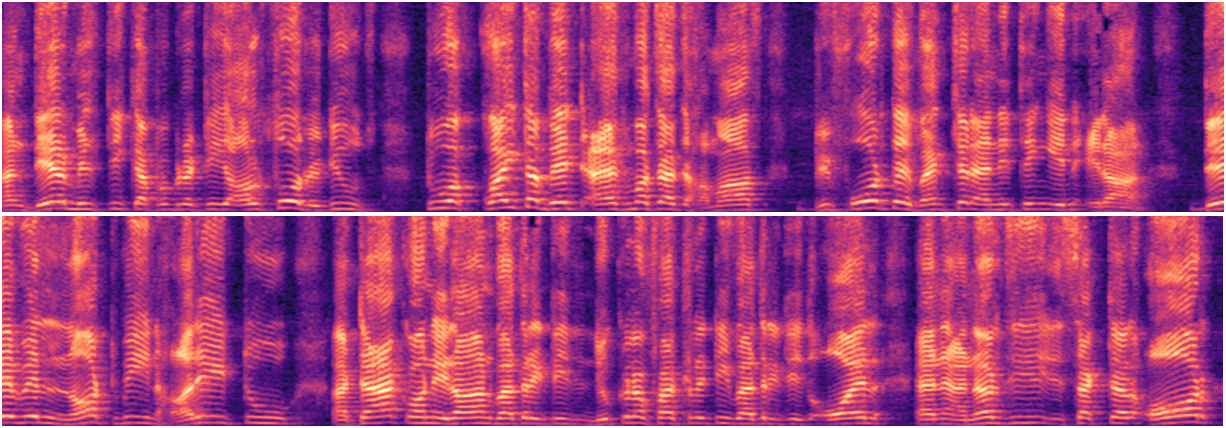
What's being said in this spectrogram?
and their military capability also reduced to a quite a bit as much as Hamas before they venture anything in Iran. They will not be in hurry to attack on Iran, whether it is nuclear facility, whether it is oil and energy sector or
